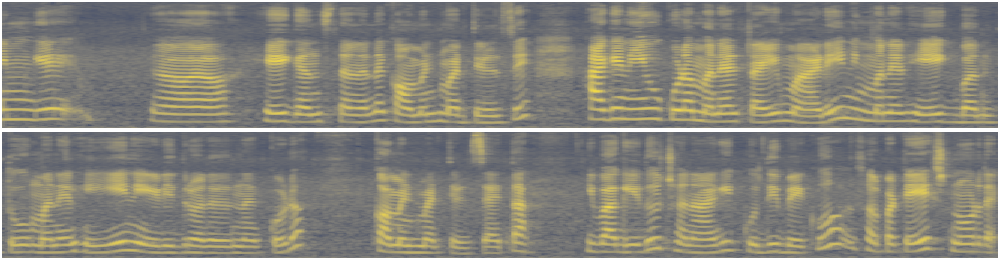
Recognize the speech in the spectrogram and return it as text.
ನಿಮಗೆ ಹೇಗೆ ಅನಿಸ್ತಾ ಅನ್ನೋದನ್ನ ಕಾಮೆಂಟ್ ಮಾಡಿ ತಿಳಿಸಿ. ಹಾಗೆ ನೀವು ಕೂಡ ಮನೇಲಿ ಟ್ರೈ ಮಾಡಿ, ನಿಮ್ಮ ಮನೇಲಿ ಹೇಗೆ ಬಂತು, ಮನೇಲಿ ಏನು ಹೇಳಿದ್ರು ಅನ್ನೋದನ್ನು ಕೂಡ ಕಾಮೆಂಟ್ ಮಾಡಿ ತಿಳಿಸಿ, ಆಯಿತಾ? ಇವಾಗ ಇದು ಚೆನ್ನಾಗಿ ಕುದಿಬೇಕು. ಸ್ವಲ್ಪ ಟೇಸ್ಟ್ ನೋಡಿದೆ.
